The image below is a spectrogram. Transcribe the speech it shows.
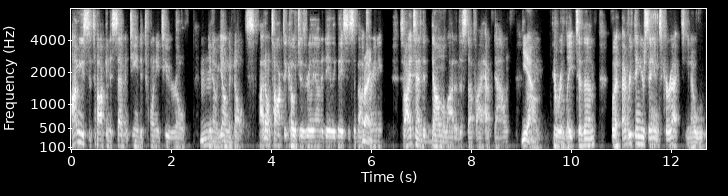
i'm used to talking to 17 to 22 year old mm-hmm. you know young adults i don't talk to coaches really on a daily basis about right. training so i tend to dumb a lot of the stuff i have down yeah um, to relate to them but everything you're saying is correct you know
